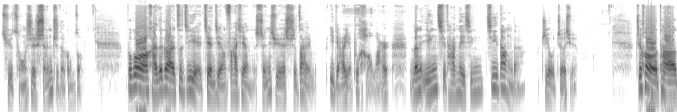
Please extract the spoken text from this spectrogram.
去从事神职的工作。不过海德格尔自己也渐渐发现，神学实在一点儿也不好玩，能引起他内心激荡的只有哲学。之后，他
